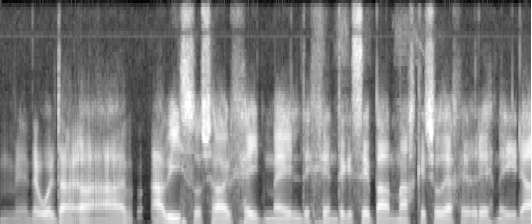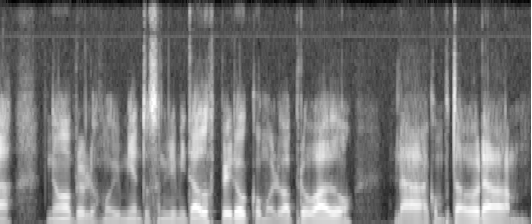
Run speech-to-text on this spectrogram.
eh, de vuelta a- a- aviso ya el hate mail de gente que sepa más que yo de ajedrez me dirá no pero los movimientos son ilimitados pero como lo ha probado la computadora mm,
